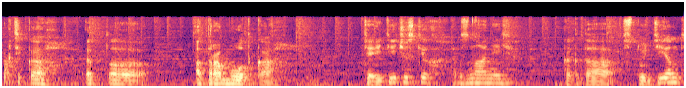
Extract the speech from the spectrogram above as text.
Практика – это отработка теоретических знаний, когда студент,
